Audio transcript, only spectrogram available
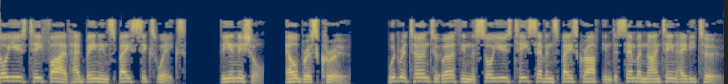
Soyuz T-5 had been in space six weeks. The initial Elbrus crew would return to Earth in the Soyuz T-7 spacecraft in December 1982.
